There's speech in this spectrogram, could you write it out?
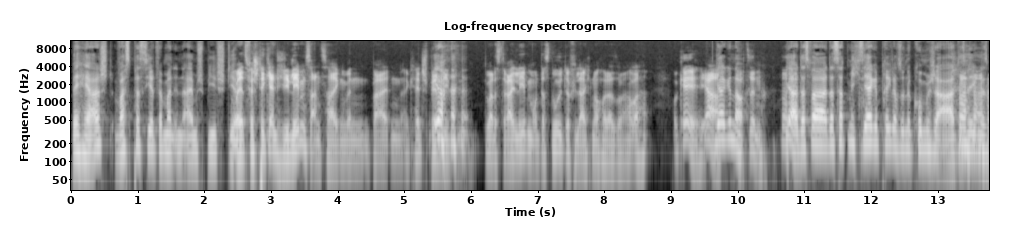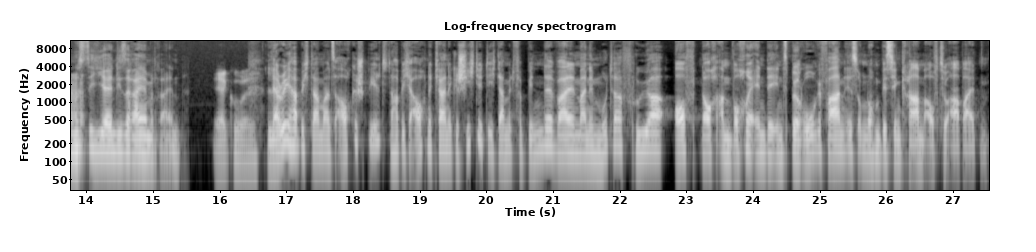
beherrscht, was passiert, wenn man in einem Spiel stirbt. Aber jetzt verstehe ich endlich die Lebensanzeigen, wenn bei alten Arcade-Spielen ja. du hattest drei Leben und das Nullte vielleicht noch oder so. Aber okay, ja. Ja, genau. Macht Sinn. Ja, das war, das hat mich sehr geprägt auf so eine komische Art. Deswegen, das musste hier in diese Reihe mit rein. Ja, cool. Larry habe ich damals auch gespielt. Da habe ich auch eine kleine Geschichte, die ich damit verbinde, weil meine Mutter früher oft noch am Wochenende ins Büro gefahren ist, um noch ein bisschen Kram aufzuarbeiten.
